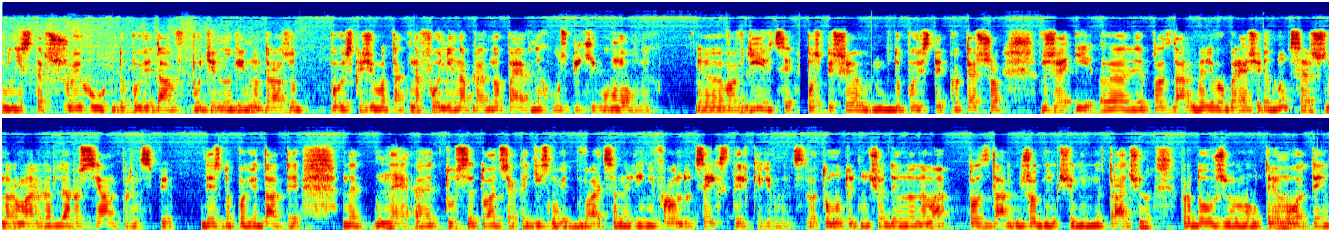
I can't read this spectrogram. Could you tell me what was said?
Міністр Шойгу доповідав Путіну, він одразу, скажімо так, на фоні, напевно, певних успіхів умовних. е, В Авдіївці поспішив доповісти про те, що вже і е, плацдарм на лівобережжі ну це ж нормально для росіян, в принципі, десь доповідати не, не е, ту ситуацію, яка дійсно відбувається на лінії фронту. Це їх стиль керівництва. Тому тут нічого дивного нема. Плацдарм жодним чином не втрачено. Продовжуємо утримувати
